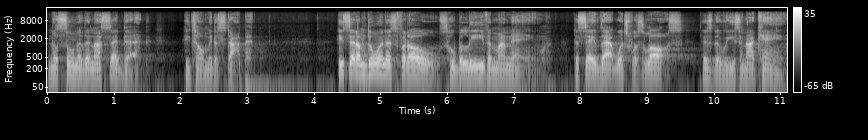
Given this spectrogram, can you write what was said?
No sooner than I said that, he told me to stop it. He said, I'm doing this for those who believe in my name. To save that which was lost is the reason I came.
